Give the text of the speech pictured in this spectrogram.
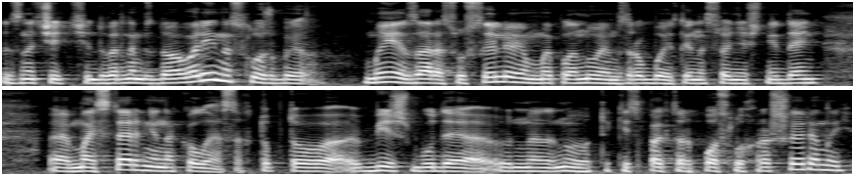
значить, вернемось до аварійної служби. Ми зараз усилюємо, ми плануємо зробити на сьогоднішній день е, майстерні на колесах. Тобто е, більш буде ну, такий спектр послуг розширений,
